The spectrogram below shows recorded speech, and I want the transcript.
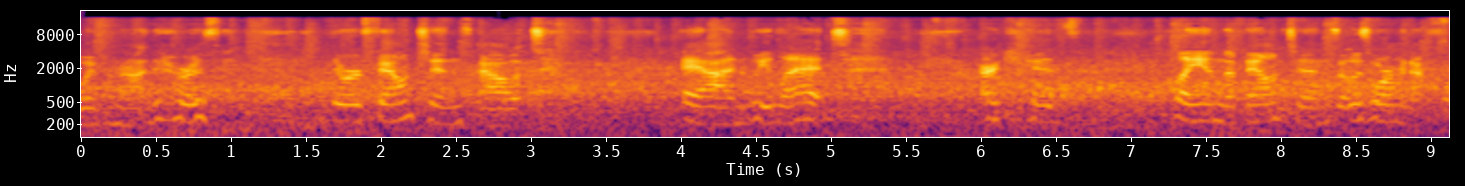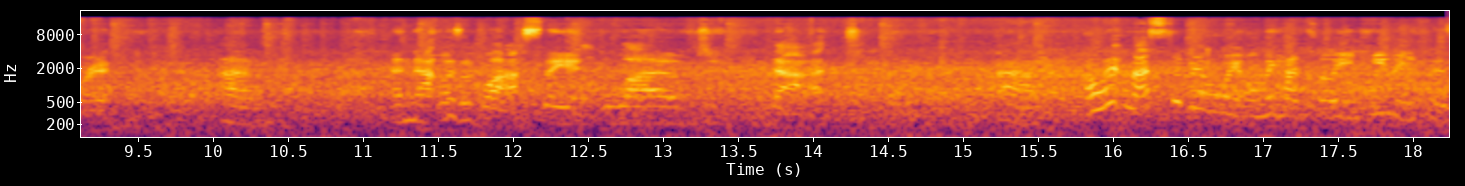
Away from that, there was there were fountains out and we let our kids play in the fountains. It was warm enough for it. Um, and that was a blast. They loved that. Um, oh, it must have been when we only had Chloe and Keely because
